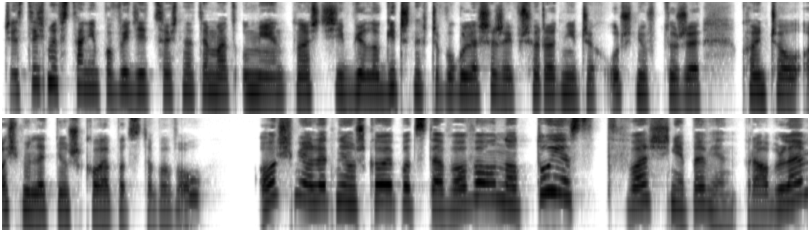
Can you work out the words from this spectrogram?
Czy jesteśmy w stanie powiedzieć coś na temat umiejętności biologicznych, czy w ogóle szerzej przyrodniczych uczniów, którzy kończą ośmioletnią szkołę podstawową? Ośmioletnią szkołę podstawową, no tu jest właśnie pewien problem,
